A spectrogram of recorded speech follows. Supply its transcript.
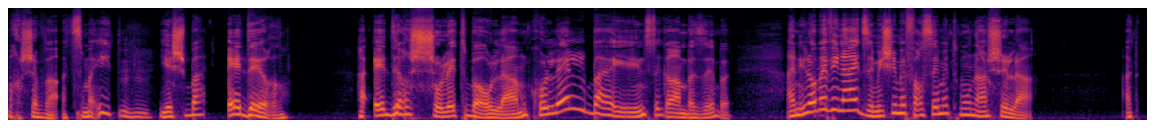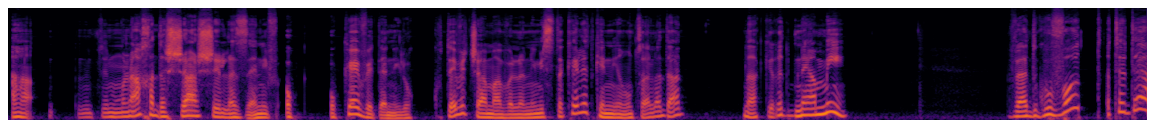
מחשבה עצמאית. Mm-hmm. יש בה עדר. העדר שולט בעולם, כולל באינסטגרם, בזה. ב... אני לא מבינה את זה, מישהי מפרסמת תמונה שלה. התמונה החדשה של הזה, אני עוקבת, אני לא כותבת שם, אבל אני מסתכלת, כי אני רוצה לדעת, להכיר את בני עמי. והתגובות, אתה יודע,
